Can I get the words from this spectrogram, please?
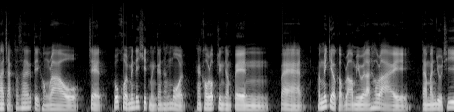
มาจากทัศนคติของเรา 7. ผู้คนไม่ได้คิดเหมือนกันทั้งหมด การเคารพจึงจำเป็น 8. มันไม่เกี่ยวกับเรามีเวลาเท่าไหร่ แต่มันอยู่ที่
